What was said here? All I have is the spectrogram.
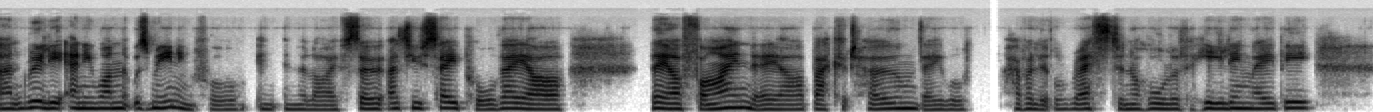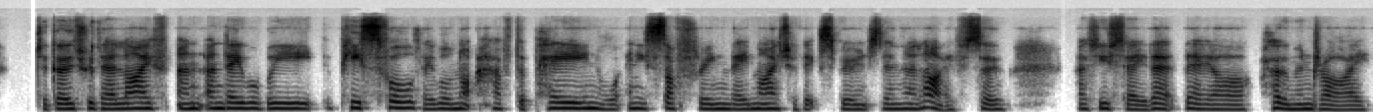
and really anyone that was meaningful in, in the life. So, as you say, Paul, they are they are fine. They are back at home. They will have a little rest in a hall of healing, maybe to go through their life and, and they will be peaceful. They will not have the pain or any suffering they might have experienced in their life. So, as you say, that they are home and dry,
